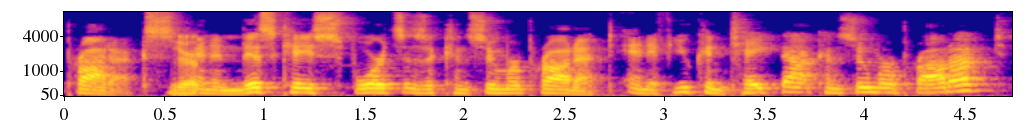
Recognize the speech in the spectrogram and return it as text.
products. Yep. And in this case, sports is a consumer product. And if you can take that consumer product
